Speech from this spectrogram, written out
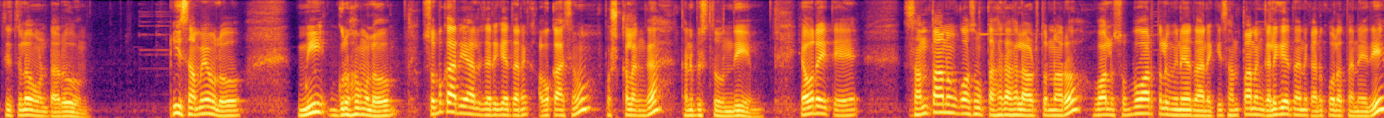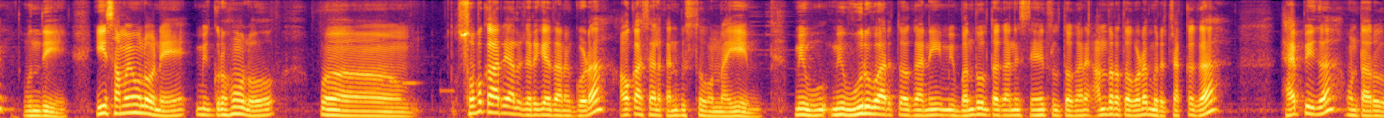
స్థితిలో ఉంటారు. ఈ సమయంలో మీ గృహంలో శుభకార్యాలు జరిగేదానికి అవకాశం పుష్కలంగా కనిపిస్తుంది. ఎవరైతే సంతానం కోసం తహతహలాడుతున్నారో వాళ్ళు శుభవార్తలు వినేదానికి సంతానం కలిగేదానికి అనుకూలత అనేది ఉంది. ఈ సమయంలోనే మీ గృహంలో శుభకార్యాలు జరిగేదానికి కూడా అవకాశాలు కనిపిస్తూ ఉన్నాయి. మీ మీ ఊరు వారితో కానీ మీ బంధువులతో కానీ స్నేహితులతో కానీ అందరితో కూడా మీరు చక్కగా హ్యాపీగా ఉంటారు.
